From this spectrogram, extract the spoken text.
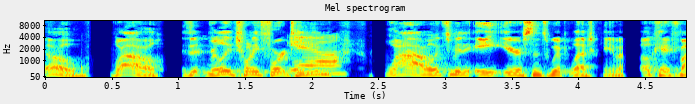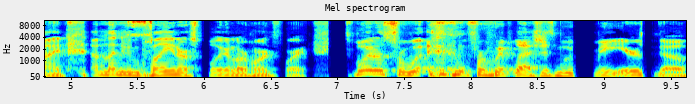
Oh, wow! Is it really 2014? Yeah, Wow, it's been eight years since Whiplash came out. Okay, fine. I'm not even playing our spoiler horn for it. Spoilers for Whi- for Whiplash, this movie from eight years ago.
